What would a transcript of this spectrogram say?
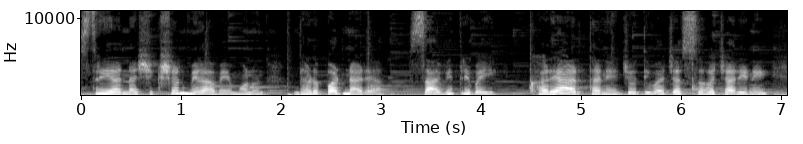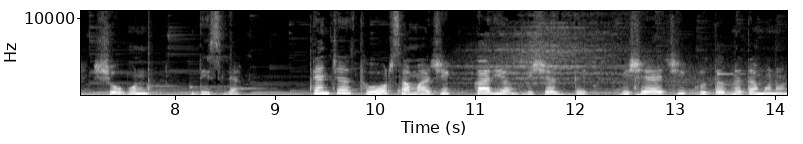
स्त्रियांना शिक्षण मिळावे म्हणून धडपडणाऱ्या सावित्रीबाई खऱ्या अर्थाने ज्योतिबाच्या सहचारीने शोभून दिसल्या. त्यांच्या थोर सामाजिक कार्य विषय विषयाची कृतज्ञता म्हणून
